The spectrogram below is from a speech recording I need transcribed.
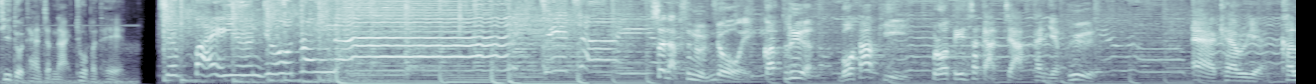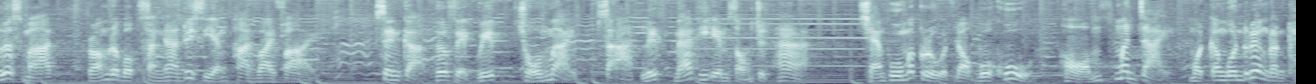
ที่ตัวแทนจำหน่ายทั่วประเทศ จะไปยืนอยู่ตรงนั้นที่เธอสนับสนุนโดยก็เลือกโบตาพีโปรตีนสกัดจากธัญพืช Air Carrier Color Smart พร้อมระบบสั่งงานด้วยเสียงผ่าน Wi-Fi เซนกะ Perfect Whip โฉมใหม่ สะอาดลึกแม้ PM 2.5 แชมพูมะกรูดดอกบัวคู่ หอมมั่นใจ หมดกังวลเรื่องรังแค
